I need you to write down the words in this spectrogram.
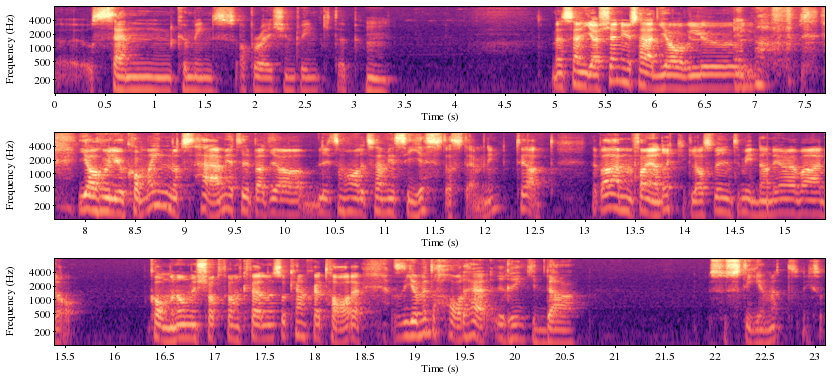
Eh, Och sen Cummins Operation Drink typ. Mm. Men sen jag känner ju så här att jag vill ju... Enough. Jag vill ju komma in något så här med typ att jag liksom har lite så här mer siesta-stämning till allt. Det är bara, "Nej, men fan jag dricker glas vin till middagen, det gör jag varje dag. Kommer någon med shot framåt kvällen så kanske jag tar det. Alltså, jag vill inte ha det här rigida systemet. Liksom.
